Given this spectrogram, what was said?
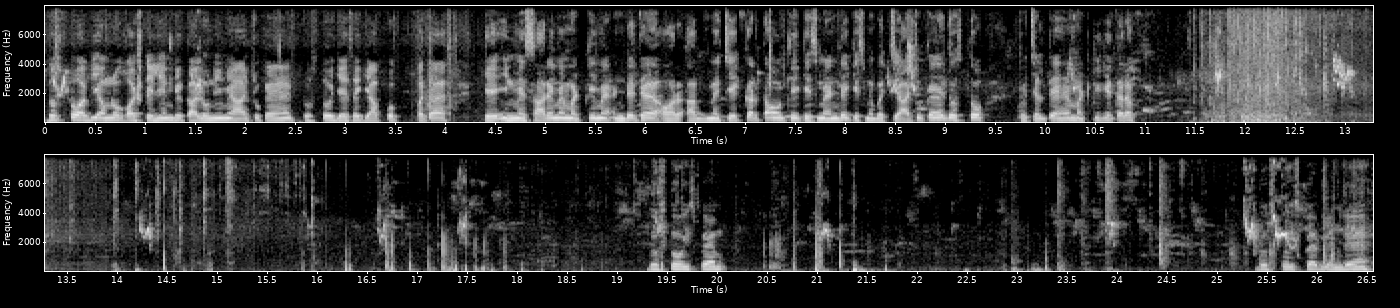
दोस्तों, अभी हम लोग ऑस्ट्रेलियन के कॉलोनी में आ चुके हैं। दोस्तों, जैसे कि आपको पता है कि इनमें सारे में मटकी में अंडे थे और अब मैं चेक करता हूँ कि किसमें अंडे, किसमें बच्चे आ चुके हैं दोस्तों। तो चलते हैं मटकी की तरफ़। दोस्तों, इस पर दोस्तों, इस पर अभी अंडे हैं।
